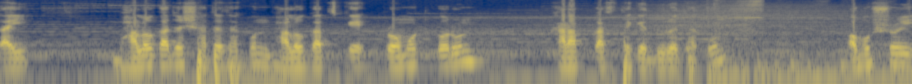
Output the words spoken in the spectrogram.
তাই ভালো কাজের সাথে থাকুন, ভালো কাজকে প্রমোট করুন, খারাপ কাজ থেকে দূরে থাকুন। অবশ্যই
